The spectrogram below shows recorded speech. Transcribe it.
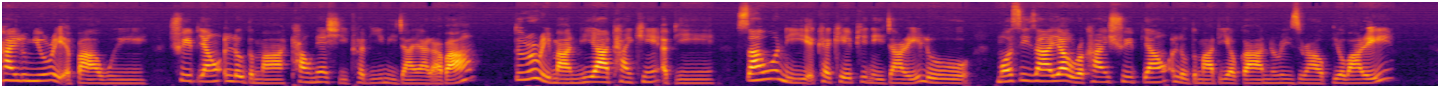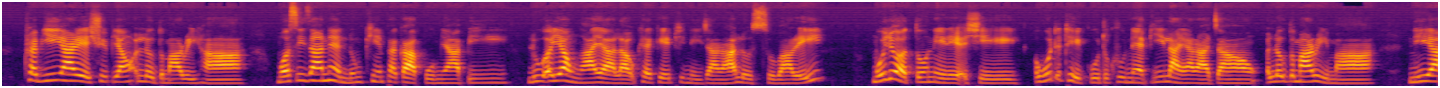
ခိုင်လူမျိုးတွေအပါအဝင်ရွှေပြောင်းအလုတ်သမားထောင်နဲ့ရှိထွက်ပြေးနေကြရတာပါ။ သူတို့တွေမှာနေရာထိုင်ခင်းအပြင်စားဝတ်နေရေးအခက်အခဲဖြစ်နေကြတယ်လို့မော်စီစာရောက်ရခိုင်ရွှေပြောင်းအလုတ်သမားတယောက်ကနရင်စရာကိုပြောပါတယ်။ထွက်ပြေးရတဲ့ရွှေပြောင်းအလုတ်သမားတွေဟာမော်စီစာနဲ့လုံခင်းဘက်ကပိုများပြီးလူအယောက်900လောက်အခက်အခဲဖြစ်နေကြတာလို့ဆိုပါတယ်။မိုးရော်သွန်းနေတဲ့အရှိအဝတ်တထေကိုတစ်ခုနဲ့ပြေးလာရတာကြောင့်အလုတ်သမားတွေမှာနေရာ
